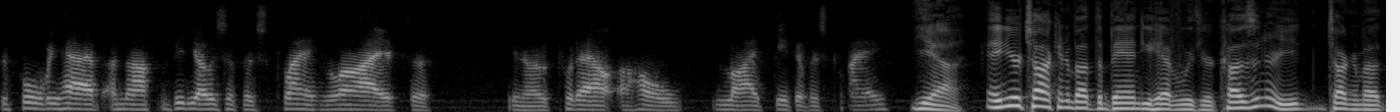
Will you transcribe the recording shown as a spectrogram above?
before we have enough videos of us playing live to, you know, put out a whole live gig of us playing. Yeah, and you're talking about the band you have with your cousin, or are you talking about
